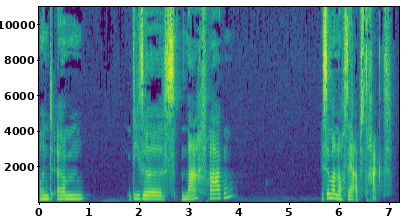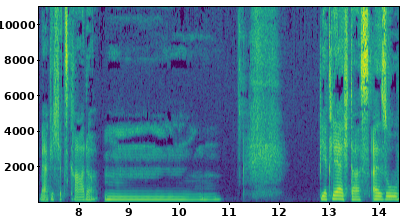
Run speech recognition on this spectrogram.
und ähm, dieses Nachfragen ist immer noch sehr abstrakt, merke ich jetzt gerade. Hm. Wie erkläre ich das? Also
